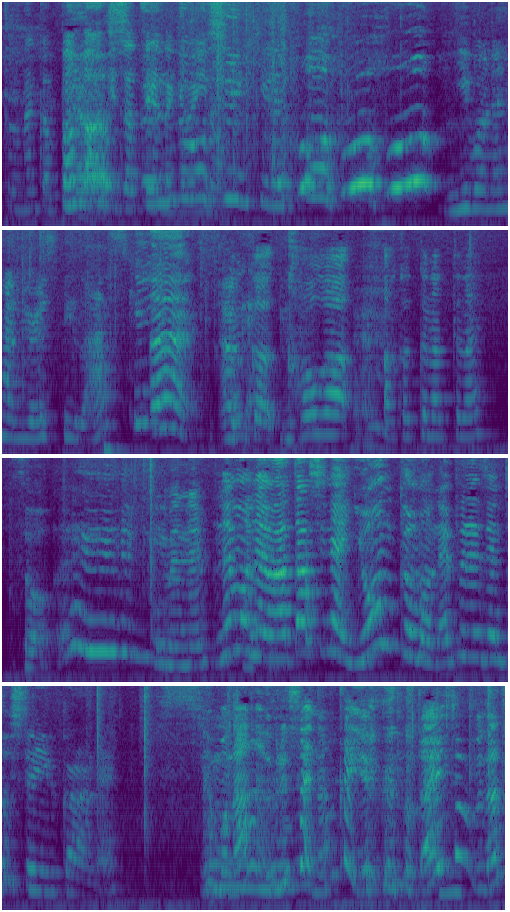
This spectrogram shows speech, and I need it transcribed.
とう。なんかバンバン開けちゃってるんだけどいいの運動神経ほうほう You want to have yours be last? ほうなんか顔が赤くなってない？So, ごめんね。うんでもね私ね4個もねプレゼントしているからね。でもなんうるさい。なんか言うの大丈夫だっ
